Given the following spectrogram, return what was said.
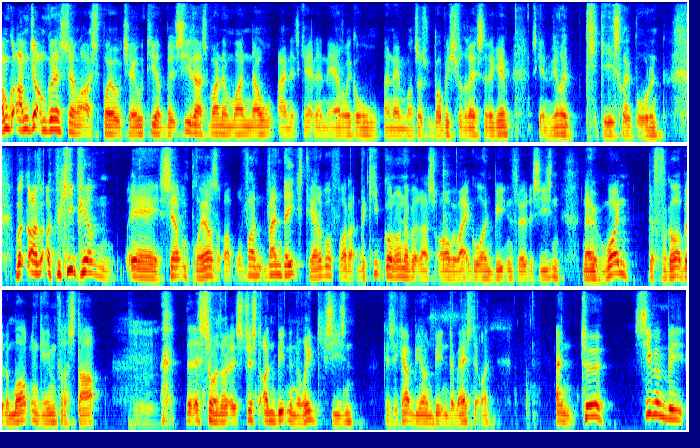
I'm, I'm, I'm going to sound like a spoiled child here, but see this winning 1 0 and it's getting an early goal and then we're just rubbish for the rest of the game. It's getting really tediously boring. But I, I, we keep hearing uh, certain players, uh, Van, Van Dijk's terrible for it. They keep going on about this, oh, we want to go unbeaten throughout the season. Now, one, they forgot about the Morton game for a start. so it's just unbeaten in the league season because you can't be unbeaten domestically. And two, see when we,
